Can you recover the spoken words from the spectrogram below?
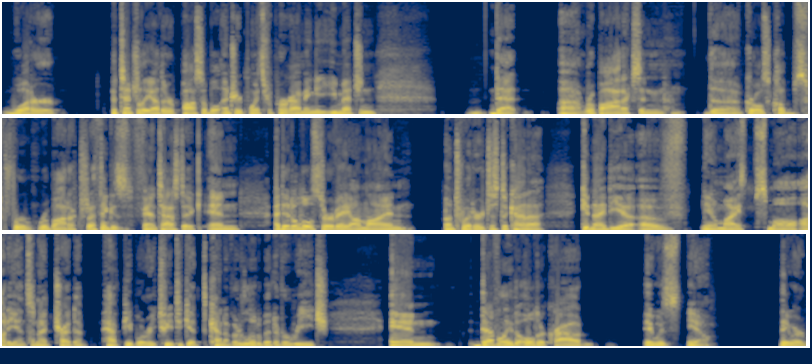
what are potentially other possible entry points for programming. You mentioned that uh, robotics and the girls clubs for robotics, which I think is fantastic. And I did a little survey online on Twitter just to kind of get an idea of you know my small audience, and I tried to have people retweet to get kind of a little bit of a reach. And definitely the older crowd, it was you know they were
